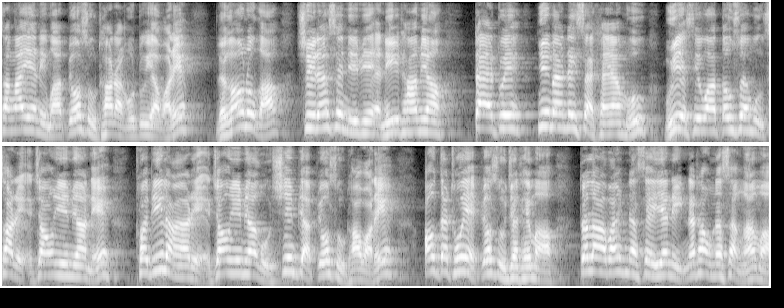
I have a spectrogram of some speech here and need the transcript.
15ရက်နေ့မှာပြောဆိုထားတာကိုတွေ့ရပါတယ်။၎င်းတို့ကရှေ့တန်းစစ်မြေပြင်အနေအထားများတပ်အတွင်းညှဉ်းပန်းနှိပ်စက်ခံရမှုငွေရစေဝါသုံးဆွဲမှုစတဲ့အကြောင်းအရင်းများနဲ့ထွက်ပြေးလာရတဲ့အကြောင်းအရင်းများကိုရှင်းပြပြောဆိုထားပါတယ်။အောင်သက်ထွန်းရဲ့ပြောဆိုချက်ထဲမှာတလပိုင်း20ရက်နေ့2025မှာ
